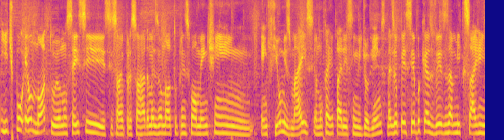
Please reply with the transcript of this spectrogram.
E, tipo, eu noto, eu não sei se, se isso é uma impressão errada, mas eu noto principalmente em, em filmes mais, eu nunca reparei isso em videogames, mas eu percebo que às vezes a mixagem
